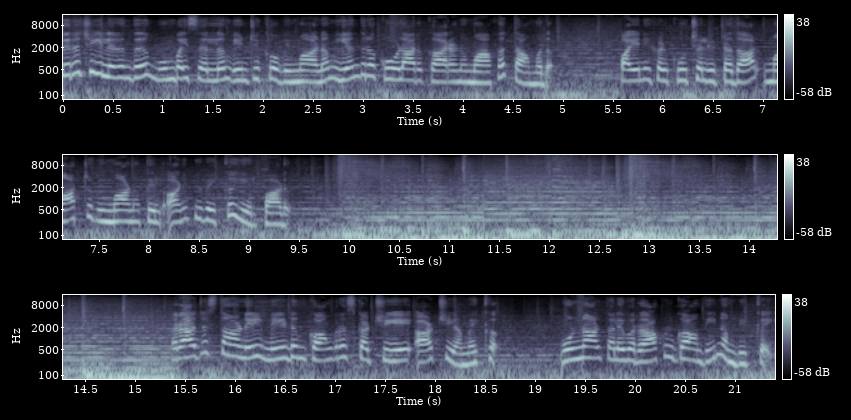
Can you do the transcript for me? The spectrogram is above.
திருச்சியிலிருந்து மும்பை செல்லும் இன்டிகோ விமானம் இயந்திர கோளாறு காரணமாக தாமதம். பயணிகள் கூச்சலிட்டதால் மாற்று விமானத்தில் அனுப்பி வைக்க ஏற்பாடு. ராஜஸ்தானில் மீண்டும் காங்கிரஸ் கட்சியை ஆட்சி அமைக்க. முன்னாள் தலைவர் ராகுல் காந்தி நம்பிக்கை.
